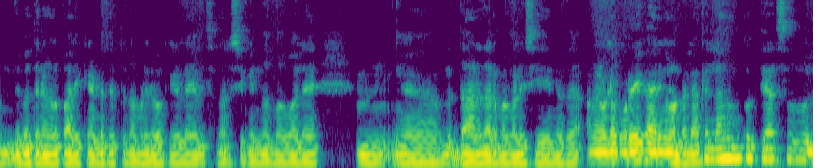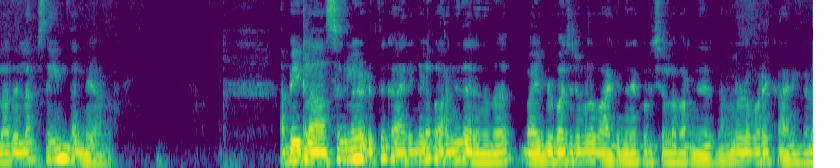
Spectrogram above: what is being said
നിബന്ധനകൾ പാലിക്കേണ്ടത് ഇപ്പം നമ്മൾ രോഗികളെ സന്ദർശിക്കുന്നത് അതുപോലെ ദാനധർമ്മങ്ങൾ ചെയ്യുന്നത്. അങ്ങനെയുള്ള കുറേ കാര്യങ്ങളുണ്ടല്ലോ. അതെല്ലാം നമുക്ക് വ്യത്യാസമൊന്നുമില്ല. അതെല്ലാം സെയിം തന്നെയാണ്. അപ്പോൾ ഈ ക്ലാസ്സുകൾ എടുത്ത് കാര്യങ്ങൾ പറഞ്ഞു തരുന്നത് ബൈബിൾ വചനങ്ങൾ വായിക്കുന്നതിനെ കുറിച്ചുള്ള പറഞ്ഞു തരുന്നത് അങ്ങനെയുള്ള കുറേ കാര്യങ്ങൾ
